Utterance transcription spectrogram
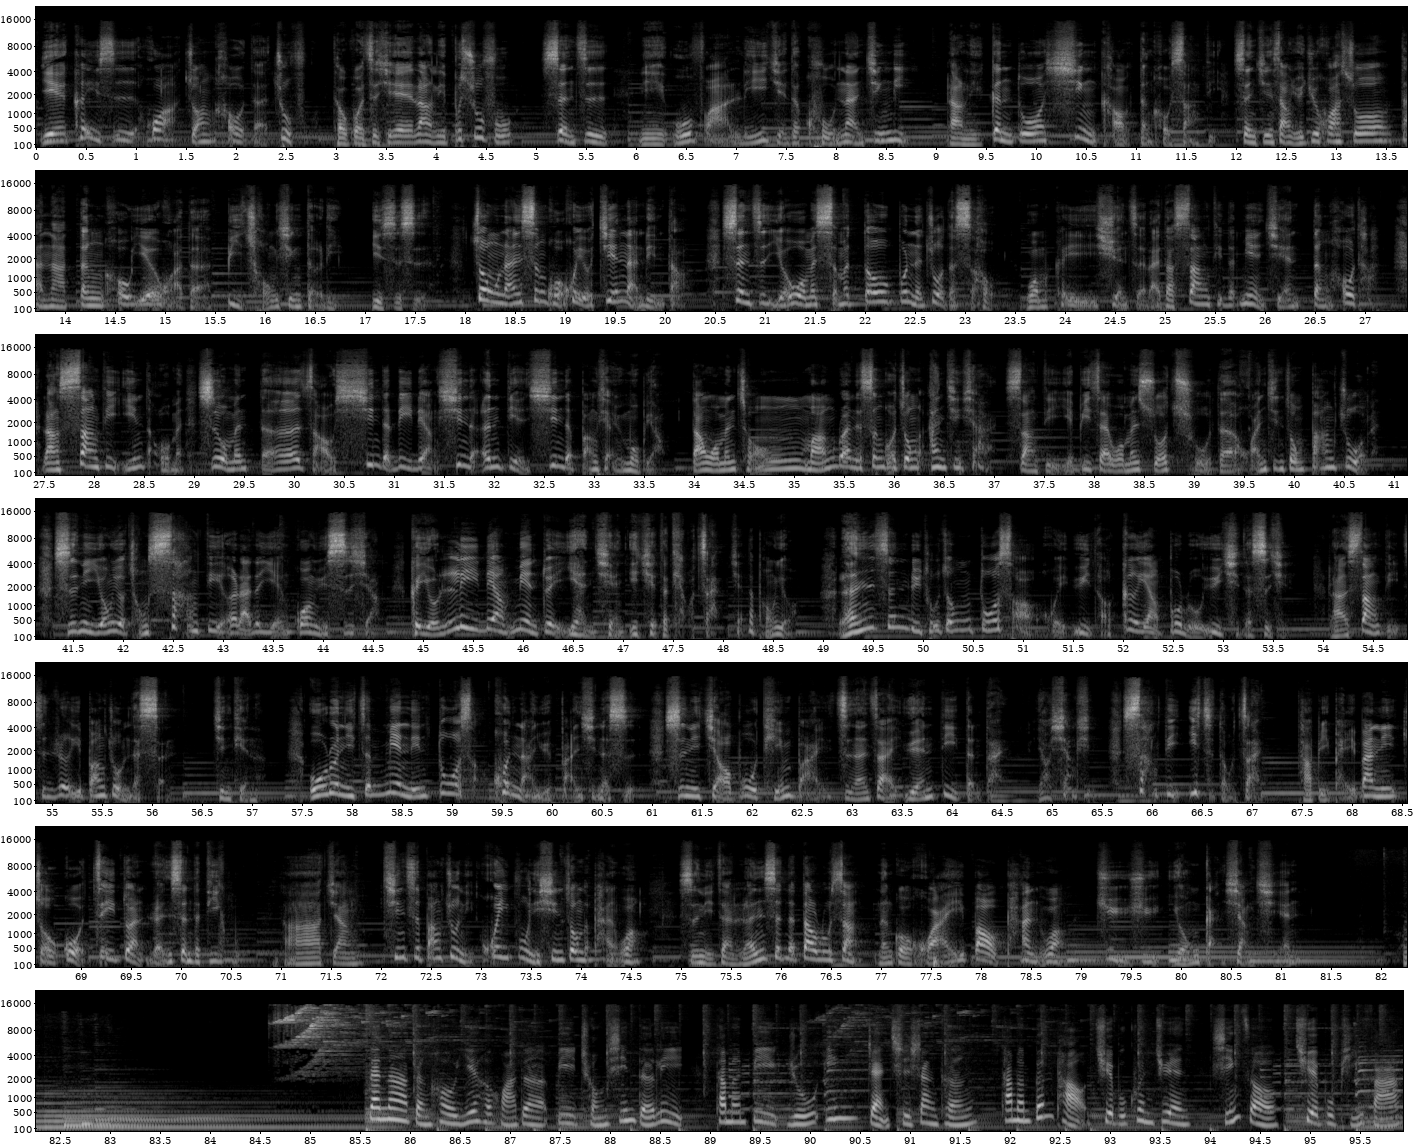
也可以是化妆后的祝福。透过这些让你不舒服，甚至你无法理解的苦难经历，让你更多信靠等候上帝。圣经上有一句话说：“但那等候耶和华的，必重新得力。”意思是，纵然生活会有艰难灵道，甚至有我们什么都不能做的时候。我们可以选择来到上帝的面前等候他，让上帝引导我们，使我们得着新的力量、新的恩典、新的方向与目标。当我们从忙乱的生活中安静下来，上帝也必在我们所处的环境中帮助我们，使你拥有从上帝而来的眼光与思想，可以有力量面对眼前一切的挑战。亲爱的朋友。人生旅途中，多少会遇到各样不如预期的事情。然而，上帝是乐意帮助我们的神。今天呢，无论你正面临多少困难与烦心的事，使你脚步停摆，只能在原地等待，要相信上帝一直都在，他必陪伴你走过这一段人生的低谷，他将亲自帮助你恢复你心中的盼望。使你在人生的道路上能够怀抱盼望，继续勇敢向前。在那等候耶和华的必重新得力，他们必如鹰展翅上腾，他们奔跑却不困倦，行走却不疲乏。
